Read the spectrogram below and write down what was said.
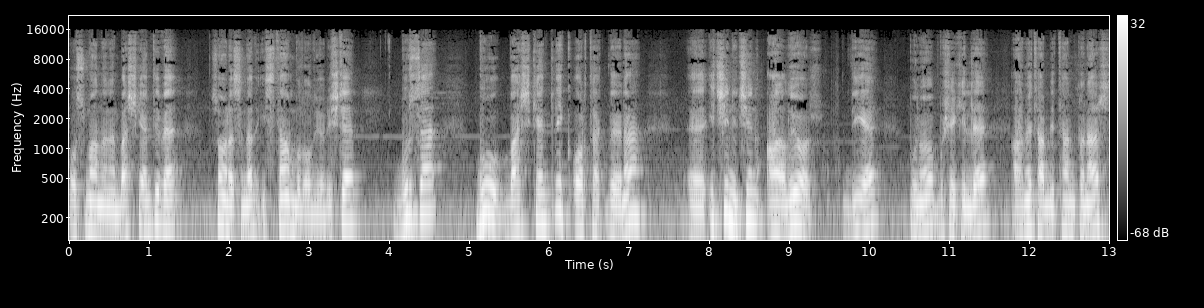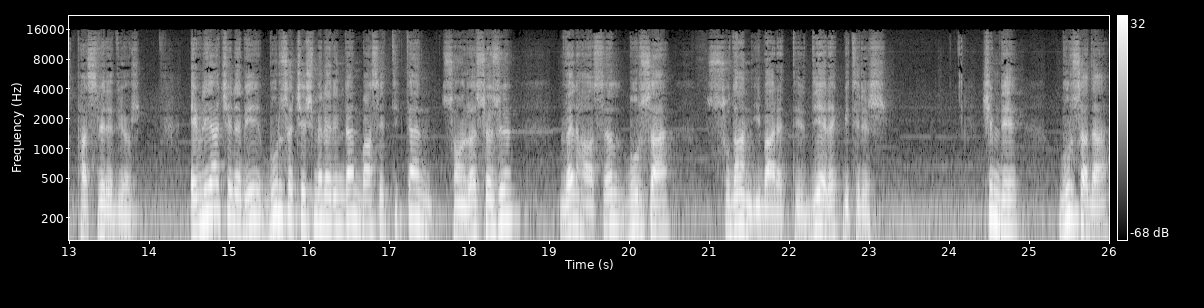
Osmanlı'nın başkenti ve sonrasında da İstanbul oluyor. İşte Bursa bu başkentlik ortaklığına e, için için ağlıyor diye bunu bu şekilde Ahmet Hamdi Tanpınar tasvir ediyor. Evliya Çelebi Bursa çeşmelerinden bahsettikten sonra sözü velhasıl Bursa sudan ibarettir diyerek bitirir. Şimdi Bursa'da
